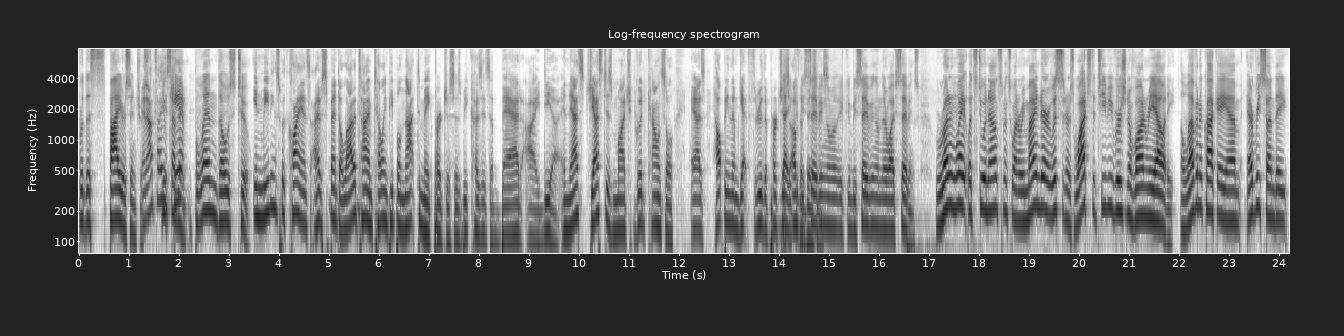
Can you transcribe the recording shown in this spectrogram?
for the buyer's interest. And I'll tell you you something. can't blend those two. in meetings with clients, I have spent a lot of time telling people not to make purchases because it's a bad idea. And that's just as much good counsel as helping them get through the purchase you of the be business. saving them. It could be saving them their life savings. We're running late. Let's do announcements. Want to remind our listeners: watch the TV version of and Reality, 11 o'clock a.m. every Sunday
